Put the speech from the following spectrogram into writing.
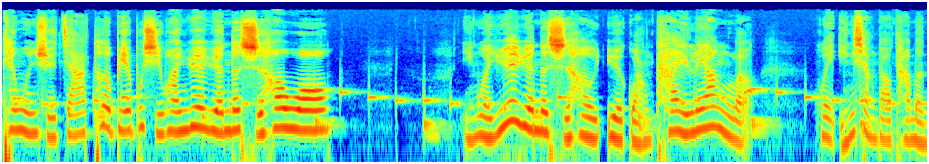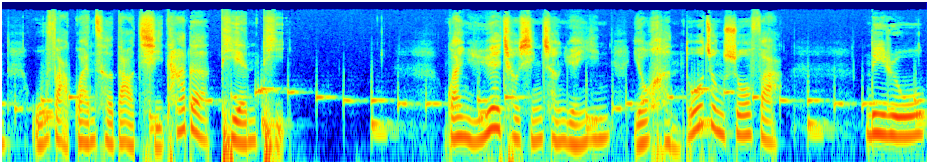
天文学家特别不喜欢月圆的时候哦，因为月圆的时候月光太亮了，会影响到他们无法观测到其他的天体。关于月球形成原因有很多种说法，例如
